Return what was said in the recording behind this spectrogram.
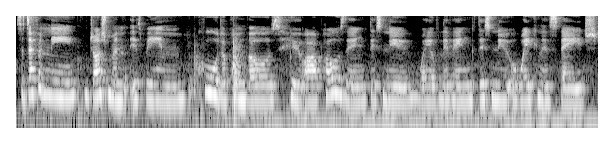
So definitely judgment is being called upon those who are opposing this new way of living, this new awakening stage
